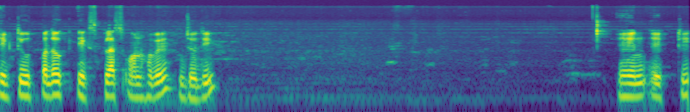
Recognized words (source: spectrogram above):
একটি উৎপাদক এক্স প্লাস ওয়ান হবে যদি এন একটি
